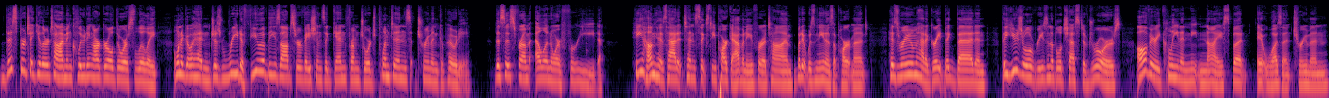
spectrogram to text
this particular time, including our girl Doris Lilly, I want to go ahead and just read a few of these observations again from George Plimpton's Truman Capote. This is from Eleanor Freed. He hung his hat at 1060 Park Avenue for a time, but it was Nina's apartment. His room had a great big bed and the usual reasonable chest of drawers, all very clean and neat and nice, but it wasn't Truman.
